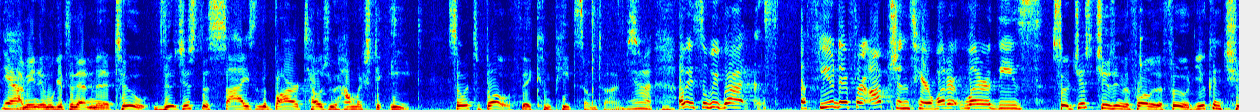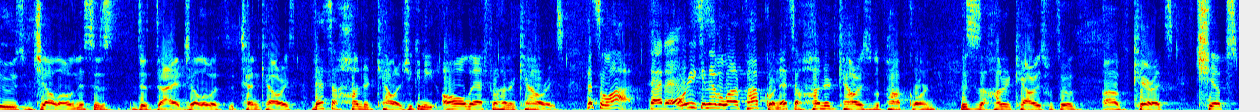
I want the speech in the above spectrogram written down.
Yeah. I mean, and we'll get to that in a minute, too. The, just the size of the bar tells you how much to eat. So it's both. They compete sometimes. Yeah. Okay, so we've got a few different options here. What are what are these? So just choosing the form of the food, you can choose Jello, and this is the diet Jello with 10 calories. That's 100 calories. You can eat all that for 100 calories. That's a lot. That is. Or you can have a lot of popcorn. That's 100 calories of the popcorn. This is 100 calories with the uh, carrots, chips,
